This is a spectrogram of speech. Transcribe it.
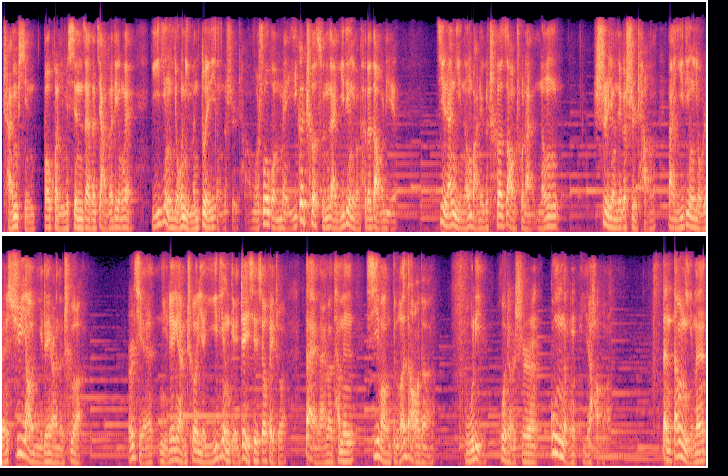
产品，包括你们现在的价格定位。一定有你们对应的市场。我说过，每一个车存在一定有它的道理。既然你能把这个车造出来，能适应这个市场，那一定有人需要你这样的车，而且你这辆车也一定给这些消费者带来了他们希望得到的福利或者是功能也好。但当你们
